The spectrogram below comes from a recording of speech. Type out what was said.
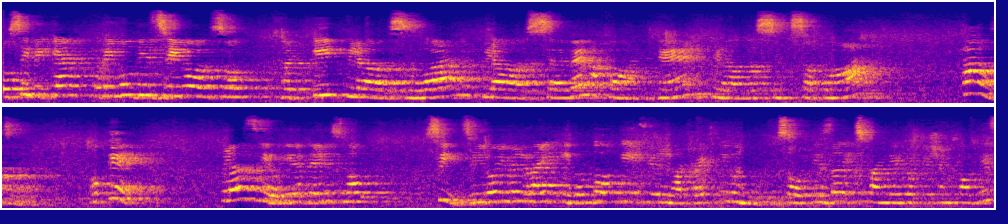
So see we can remove this 0 also. 30 plus 1 plus 7 upon 10 plus 6 upon 1000. Okay. Plus 0. Here there is no See, 0 you will write even though okay, if you will not write even though. So what is the expanded notation for this?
